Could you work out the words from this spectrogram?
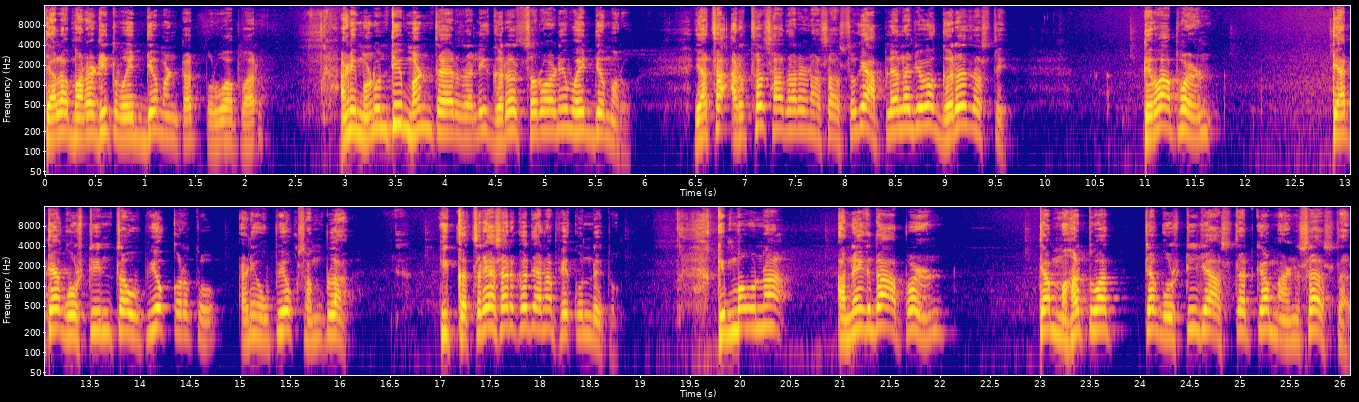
त्याला मराठीत वैद्य म्हणतात पूर्वापार. आणि म्हणून ती म्हण तयार झाली गरज सरो आणि वैद्य मरो. याचा अर्थ साधारण असा असतो की आपल्याला जेव्हा गरज असते तेव्हा आपण त्या त्या गोष्टींचा उपयोग करतो आणि उपयोग संपला की कचऱ्यासारखं त्यांना फेकून देतो. किंबहुना अनेकदा आपण त्या महत्त्वाच्या गोष्टी ज्या असतात किंवा माणसं असतात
